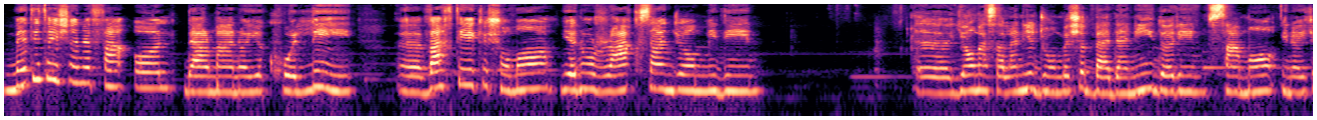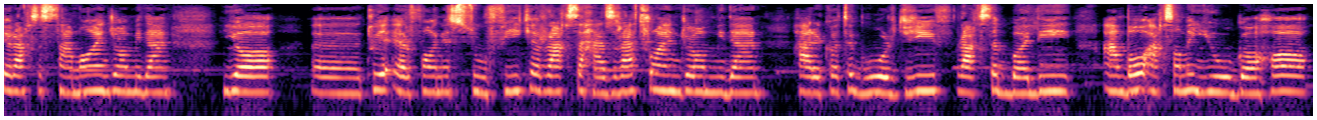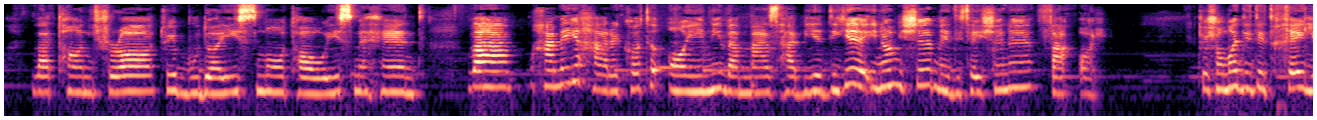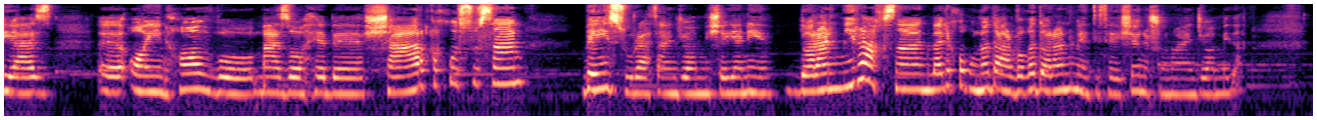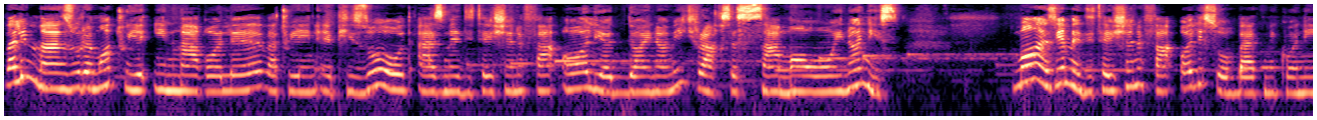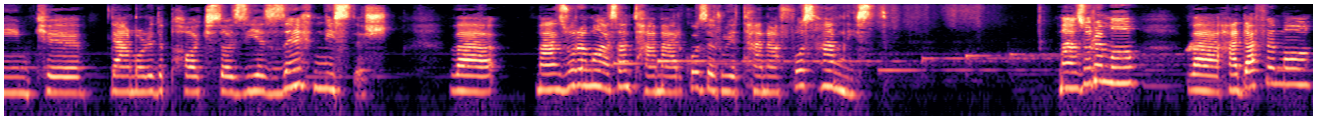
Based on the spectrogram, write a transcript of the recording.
مدیتیشن فعال در معنای کلی وقتیه که شما یه نوع رقص انجام میدین یا مثلا یه جنبش بدنی دارین سما اینایی که رقص سما انجام میدن یا توی عرفان صوفی که رقص حضرت رو انجام میدن حرکات گرجیف، رقص بالی، انواع و اقسام یوگاها و تانترا توی بوداییسم و تاویسم هند و همه حرکات آینی و مذهبی دیگه. اینا میشه مدیتیشن فعال. که شما دیدید خیلی از آیین ها و مذاهب شرق خصوصا به این صورت انجام میشه. یعنی دارن میرقصن ولی خب اونا در واقع دارن مدیتیشنشون رو انجام میدن. ولی منظور ما توی این مقاله و توی این اپیزود از مدیتیشن فعال یا dynamic رقص سماع و اینا نیست. ما از یه مدیتیشن فعالی صحبت می‌کنیم که در مورد پاکسازی ذهن نیستش. و منظور ما اصلا تمرکز روی تنفس هم نیست. منظور ما و هدف ما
